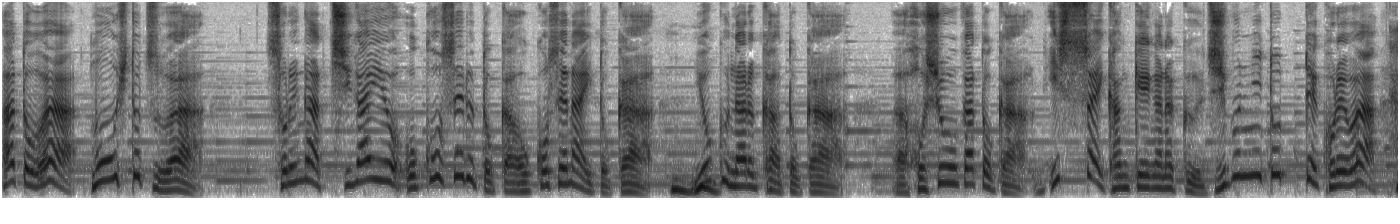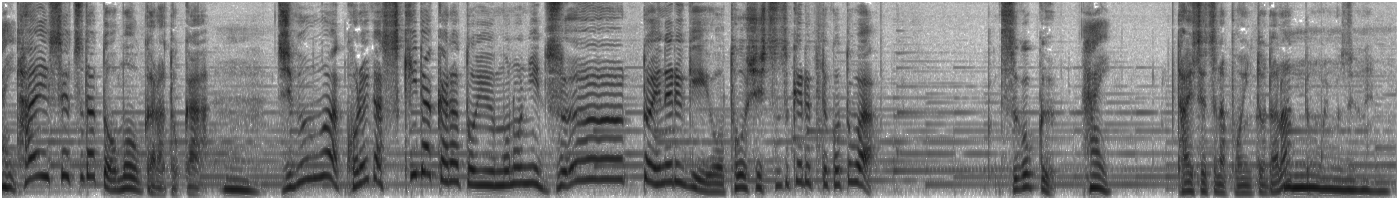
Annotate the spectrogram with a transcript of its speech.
あとはもう一つはそれが違いを起こせるとか起こせないとか良、うん、くなるかとか保証かとか一切関係がなく自分にとってこれは大切だと思うからとか、自分はこれが好きだからというものにずっとエネルギーを投資し続けるってことはすごく大切なポイントだなって思いますよね。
